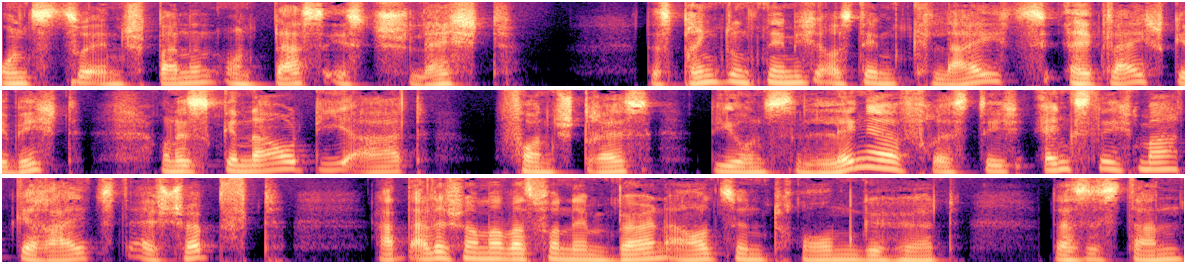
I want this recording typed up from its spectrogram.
uns zu entspannen. Und das ist schlecht. Das bringt uns nämlich aus dem Gleich, äh, Gleichgewicht. Und ist genau die Art von Stress, die uns längerfristig ängstlich macht, gereizt, erschöpft. Habt alle schon mal was von dem Burnout-Syndrom gehört? Das ist dann,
